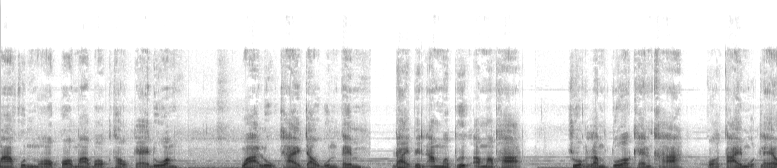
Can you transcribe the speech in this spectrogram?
มาคุณหมอก็มาบอกเท่าแก่ดวง ว่าลูกชายเจ้าบุญเต็ม ได้เป็นอัมพฤกษ์อัมพาตช่วงลำตัวแขนขาก็ตายหมดแล้ว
